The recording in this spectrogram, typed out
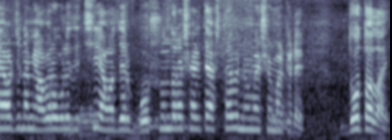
নেওয়ার জন্য আমি আবারও বলে দিচ্ছি, আমাদের বসুন্ধরা শাড়িতে আসতে হবে নূর ম্যানশন মার্কেটে, দোতলায়।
